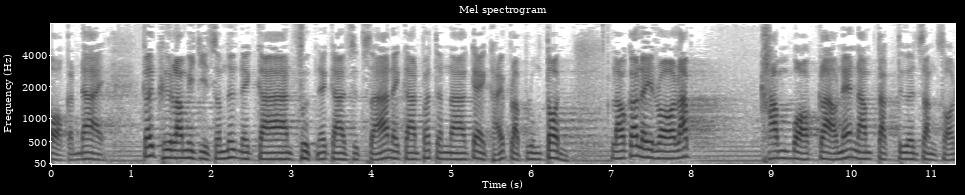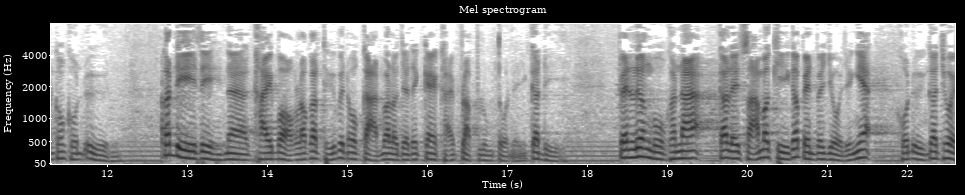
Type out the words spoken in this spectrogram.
บอกกันได้ ก็คือเรามีจิตสำนึกในการฝึกในการศึกษาในการพัฒนาแก้ไขปรับปรุงต้น เราก็เลยรอรับคำบอกกล่าวแนะนำตักเตือนสั่งสอนของคนอื่น ก็ดีสินะใครบอกเราก็ถือเป็นโอกาสว่าเราจะได้แก้ไขปรับปรุงตัวเองก็ดี เป็นเรื่องหมู่คณะก็เลยสามัคคีก็เป็นประโยชน์อย่างเงี้ยคนอื่นก็ช่วย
